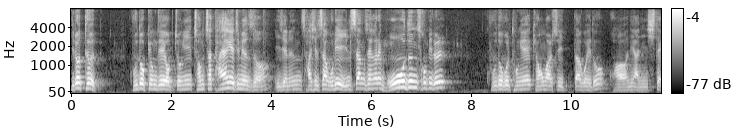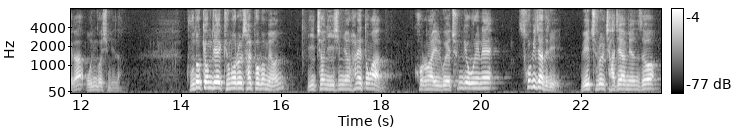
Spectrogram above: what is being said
이렇듯 구독 경제의 업종이 점차 다양해지면서 이제는 사실상 우리의 일상생활의 모든 소비를 구독을 통해 경험할 수 있다고 해도 과언이 아닌 시대가 온 것입니다. 구독 경제의 규모를 살펴보면 2020년 한 해 동안 코로나19의 충격으로 인해 소비자들이 외출을 자제하면서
